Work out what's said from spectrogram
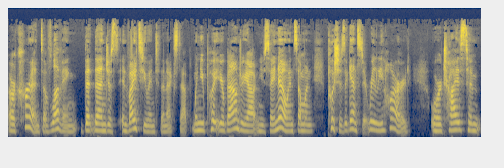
or current of loving that then just invites you into the next step. When you put your boundary out and you say no, and someone pushes against it really hard or tries to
